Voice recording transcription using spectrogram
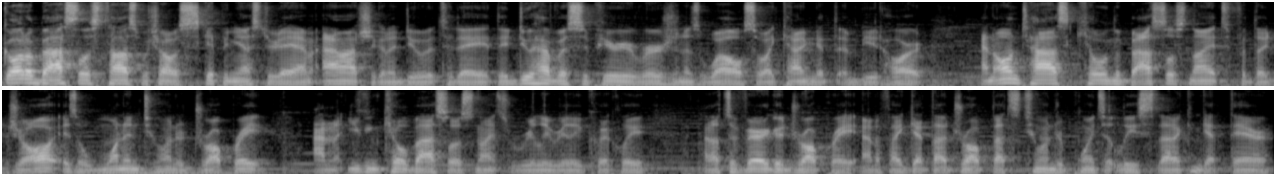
Got a Basilisk Tusk, which I was skipping yesterday. I'm, I'm actually going to do it today. They do have a superior version as well, so I can get the Imbued Heart. And on task, killing the Basilisk Knights for the Jaw is a 1 in 200 drop rate, and you can kill Basilisk Knights really, really quickly. And that's a very good drop rate, and if I get that drop, that's 200 points at least that I can get there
